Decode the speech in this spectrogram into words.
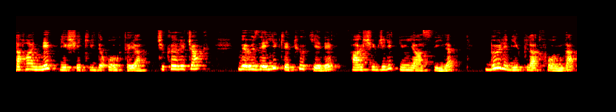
daha net bir şekilde ortaya çıkaracak ve özellikle Türkiye'de arşivcilik dünyasıyla böyle bir platformda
